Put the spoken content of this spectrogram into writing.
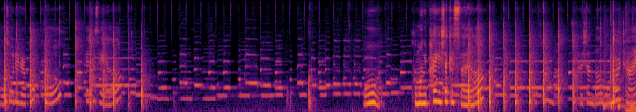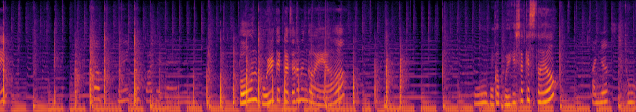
모서리를 콕콕 해주세요. 오, 구멍이 파이기 시작했어요. 다시 한 번. 다시 한번 one more time. 또 보일 때까지 내는. bone 보일 때까지 하는 거예요. 오, 뭐가 보이기 시작했어요? 아니요, 도,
